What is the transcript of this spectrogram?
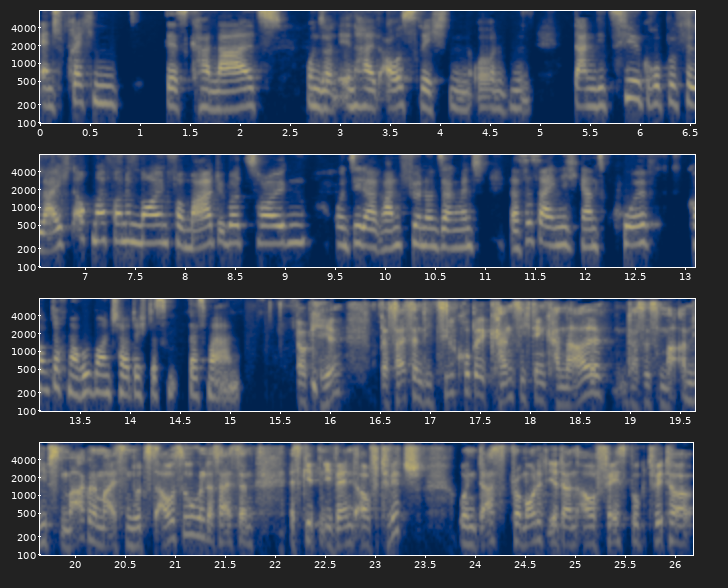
entsprechend des Kanals unseren Inhalt ausrichten und dann die Zielgruppe vielleicht auch mal von einem neuen Format überzeugen und sie da ranführen und sagen, Mensch, das ist eigentlich ganz cool, kommt doch mal rüber und schaut euch das, das mal an. Okay, das heißt dann, die Zielgruppe kann sich den Kanal, das es am liebsten mag oder am meisten nutzt, aussuchen. Das heißt dann, es gibt ein Event auf Twitch und das promotet ihr dann auf Facebook, Twitter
